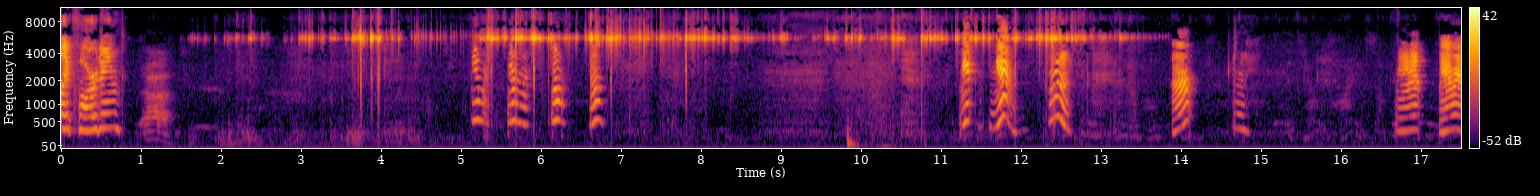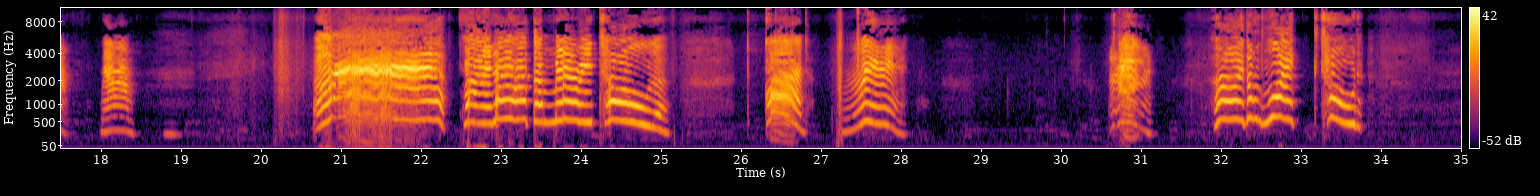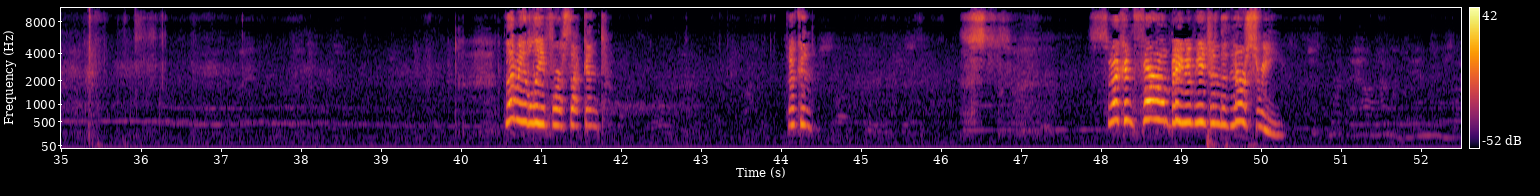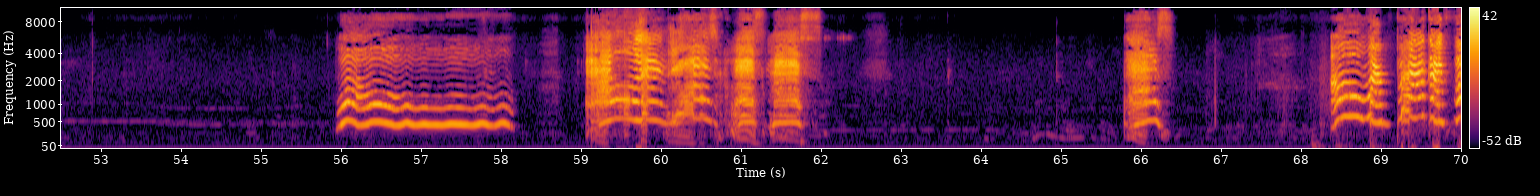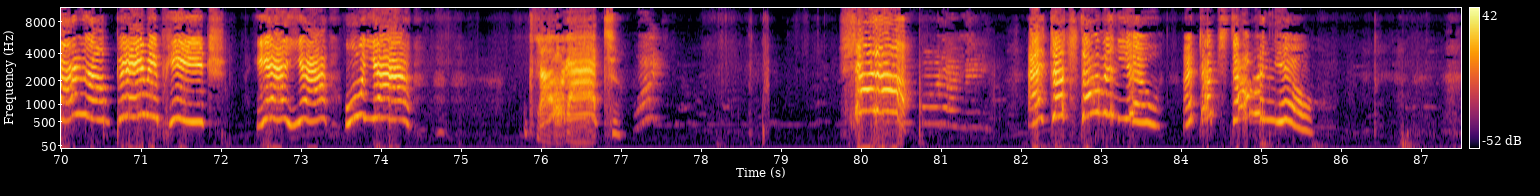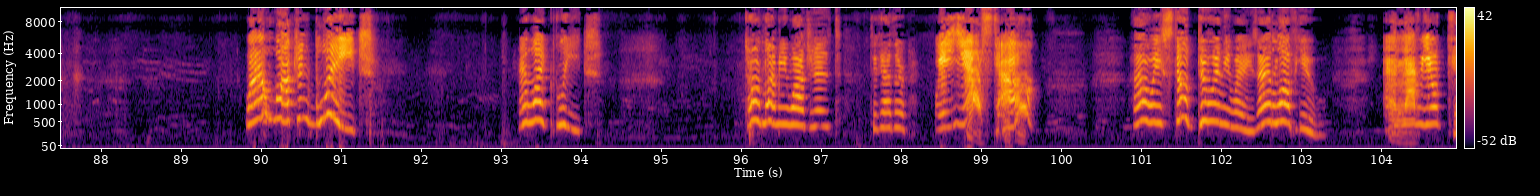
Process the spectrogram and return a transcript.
Like farting? Ah. Ah! Fine, I have to marry Toad. God. I don't like Toad. Let me leave for a second. So I can. So I can farm on Baby Peach Bleach. I like Bleach. Toad let me watch it together. We used to. Oh, we still do anyways. I love you. I love you too.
